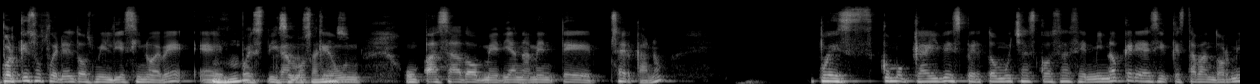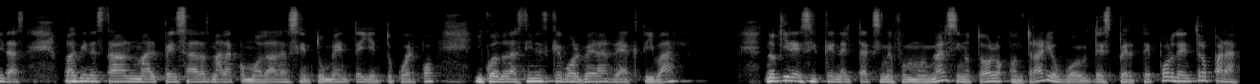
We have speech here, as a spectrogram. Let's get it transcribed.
porque eso fue en el 2019, eh, pues digamos que un, un, pasado medianamente cerca, ¿no? Pues como que ahí despertó muchas cosas en mí. No quería decir que estaban dormidas, más bien estaban mal pensadas, mal acomodadas en tu mente y en tu cuerpo. Y cuando las tienes que volver a reactivar, no quiere decir que en el taxi me fue muy mal, sino todo lo contrario. Desperté por dentro para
